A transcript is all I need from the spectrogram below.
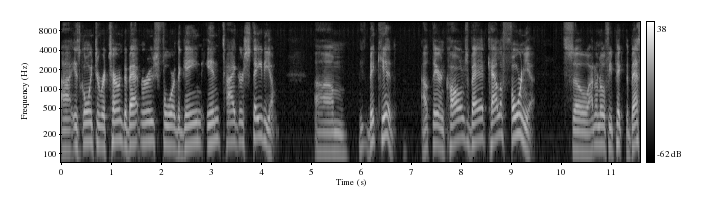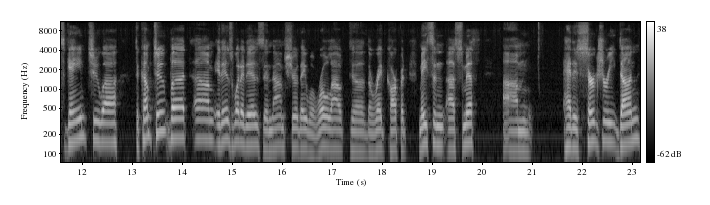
uh, is going to return to Baton Rouge for the game in Tiger Stadium. Um, he's a big kid out there in Carlsbad, California. So I don't know if he picked the best game to uh, to come to, but um, it is what it is, and I'm sure they will roll out uh, the red carpet. Maason uh, Smith um, had his surgery done.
